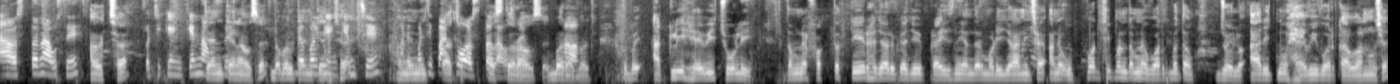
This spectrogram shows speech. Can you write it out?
આ અસ્તર આવશે. અચ્છા. પછી કેન કેન કેન આવશે. કેન આવશે ડબલ કેન કેન કેન છે. અને પછી પાછો અસ્તર. આવશે. બરાબર છે. તો ભાઈ આટલી હેવી ચોલી તમને ફક્ત તેર હજાર રૂપિયા જેવી પ્રાઇઝની અંદર મળી જવાની છે અને ઉપરથી પણ તમને વર્ક બતાવું. જોઈ લો, આ રીતનું હેવી વર્ક આવવાનું છે.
